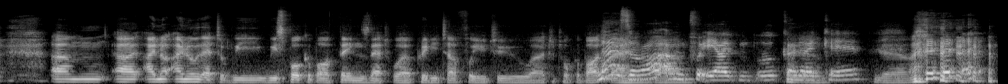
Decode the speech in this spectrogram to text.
um, uh, I know I know that we we spoke about things that were pretty tough for you to uh, to talk about. That's and, all right. I'm um, a pretty open book. I yeah. don't care. Yeah.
